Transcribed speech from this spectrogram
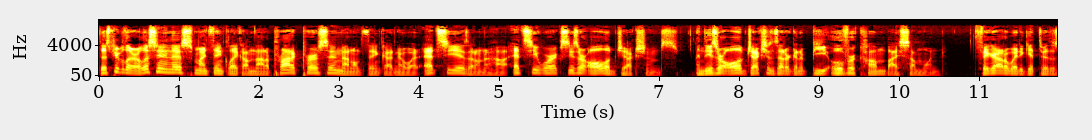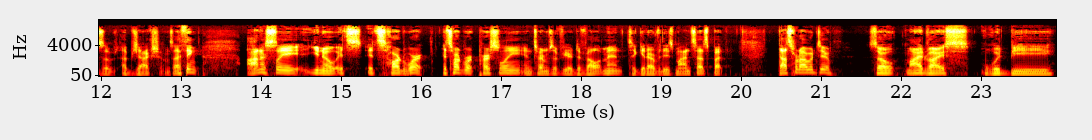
those people that are listening to this might think like I'm not a product person. I don't think I know what Etsy is. I don't know how Etsy works. These are all objections. And these are all objections that are going to be overcome by someone. Figure out a way to get through those ob- objections. I think honestly, you know, it's it's hard work. It's hard work personally in terms of your development to get over these mindsets, but that's what I would do. So, my advice would be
